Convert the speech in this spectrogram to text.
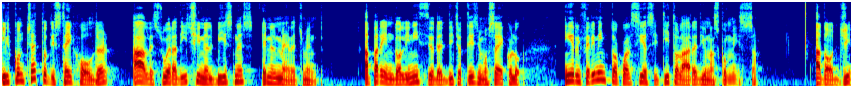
Il concetto di stakeholder ha le sue radici nel business e nel management, apparendo all'inizio del XVIII secolo in riferimento a qualsiasi titolare di una scommessa. Ad oggi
